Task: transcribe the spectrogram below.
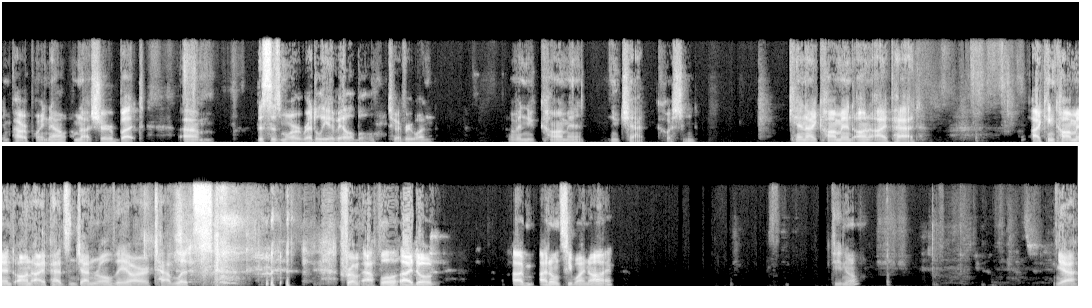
in PowerPoint now, I'm not sure, but um, this is more readily available to everyone. I have a new comment, new chat question. Can I comment on iPad? I can comment on iPads in general. They are tablets from Apple. I don't, I'm, I don't see why not. Do you know? Yeah,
